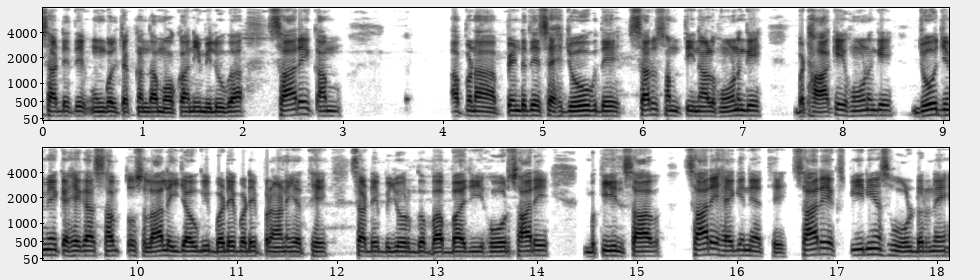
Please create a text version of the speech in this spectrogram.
ਸਾਡੇ ਤੇ ਉਂਗਲ ਚੱਕਣ ਦਾ ਮੌਕਾ ਨਹੀਂ ਮਿਲੂਗਾ। ਸਾਰੇ ਕੰਮ ਆਪਣਾ ਪਿੰਡ ਦੇ ਸਹਿਯੋਗ ਦੇ ਸਰਵਸੰਮਤੀ ਨਾਲ ਹੋਣਗੇ, ਬਿਠਾ ਕੇ ਹੋਣਗੇ। ਜੋ ਜਿਵੇਂ ਕਹੇਗਾ, ਸਭ ਤੋਂ ਸਲਾਹ ਲਈ ਜਾਊਗੀ। ਬੜੇ ਬੜੇ ਪੁਰਾਣੇ ਇੱਥੇ ਸਾਡੇ ਬਜ਼ੁਰਗ ਬਾਬਾ ਜੀ, ਹੋਰ ਸਾਰੇ ਵਕੀਲ ਸਾਹਿਬ, ਸਾਰੇ ਹੈਗੇ ਨੇ ਇੱਥੇ। ਸਾਰੇ ਐਕਸਪੀਰੀਅੰਸ ਹੋਲਡਰ ਨੇ।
